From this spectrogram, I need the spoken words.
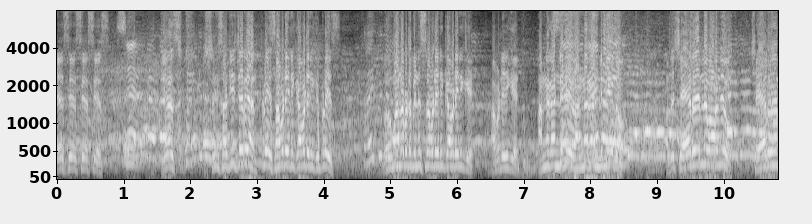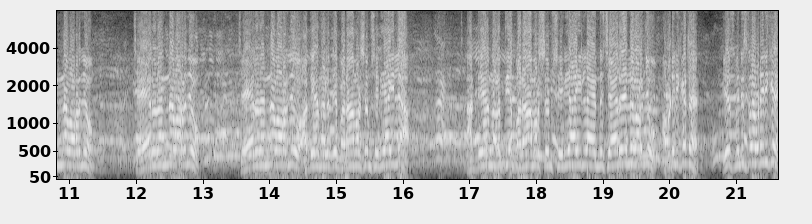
yes yes yes yes yes Shri Saji Cheriyan please അവിടെ ഇരിക്കുക അവിടെ ഇരിക്കുക പ്ലീസ് ബഹുമാനപ്പെട്ട മിനിസ്റ്റർ അവിടെ ഇരിക്കുക അവിടെ ഇരിക്കുക അവിടെ ഇരിക്കുക അങ്ങ് കണ്ടിന്യൂ അങ്ങ് കണ്ടിന്യൂ ചെയ്തോ അത് ചെയർ തന്നെ പറഞ്ഞു ചെയർ തന്നെ പറഞ്ഞു ചെയർ തന്നെ പറഞ്ഞു ചെയർ തന്നെ പറഞ്ഞു. അദ്ദേഹം നടത്തിയ പരാമർശം ശരിയായില്ല. അദ്ദേഹം നടത്തിയ പരാമർശം ശരിയായില്ല എന്ന് ചെയർ തന്നെ പറഞ്ഞു. അവിടെ ഇരിക്കട്ടെ. യെസ് മിനിസ്റ്റർ അവിടെ ഇരിക്കെ.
